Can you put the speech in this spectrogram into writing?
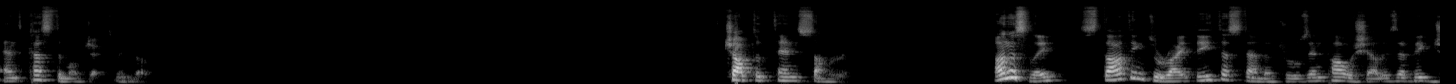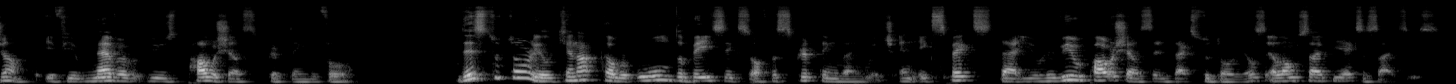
and custom object window. Chapter 10 Summary Honestly, starting to write data standard rules in PowerShell is a big jump if you've never used PowerShell scripting before. This tutorial cannot cover all the basics of the scripting language and expects that you review PowerShell syntax tutorials alongside the exercises.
